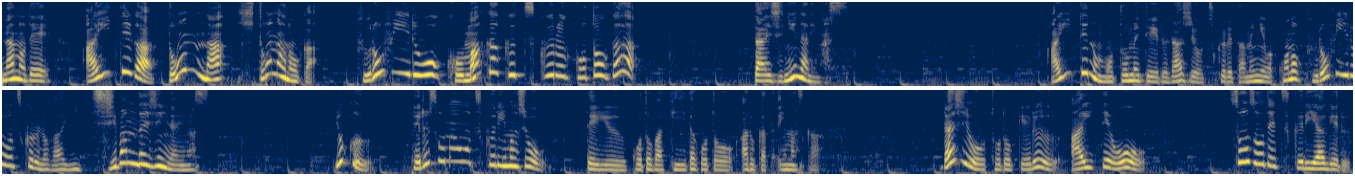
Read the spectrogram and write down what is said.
なので相手がどんな人なのかプロフィールを細かく作ることが大事になります。相手の求めているラジオを作るためにはこのプロフィールを作るのが一番大事になります。よくペルソナを作りましょうっていう言葉聞いたことある方いますか？ラジオを届ける相手を想像で作り上げる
